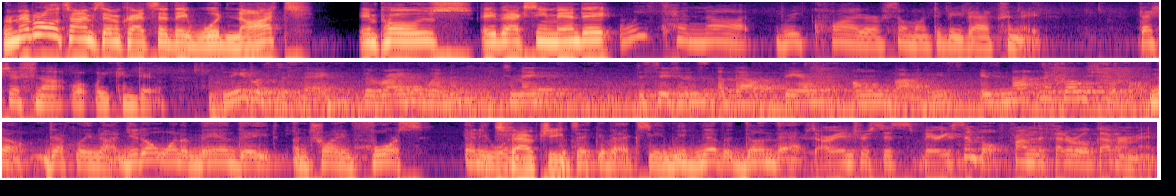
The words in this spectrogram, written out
remember all the times Democrats said they would not impose a vaccine mandate? We cannot require someone to be vaccinated. That's just not what we can do. Needless to say, the right of women to make decisions about their own bodies is not negotiable. No, definitely not. You don't want to mandate and try and force anyone to take a vaccine. We've never done that. Our interest is very simple from the federal government,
